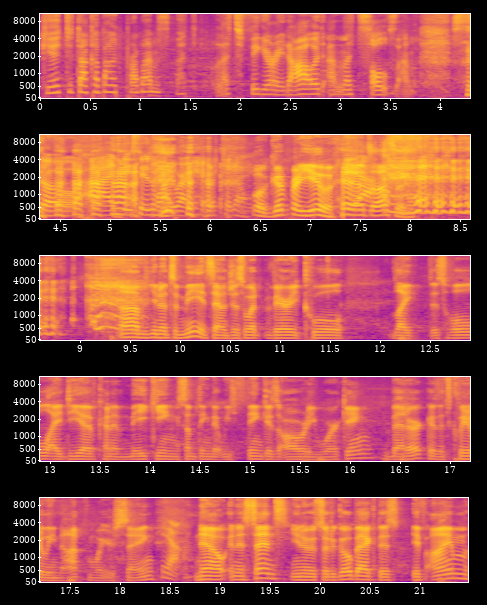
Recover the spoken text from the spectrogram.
good to talk about problems, but let's figure it out and let's solve them. So uh, this is why we're here today. Well, good for you. That's awesome. um, you know, to me, it sounds just what very cool. Like this whole idea of kind of making something that we think is already working better because it's clearly not from what you're saying. Yeah. Now, in a sense, you know, so to go back this, if I'm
